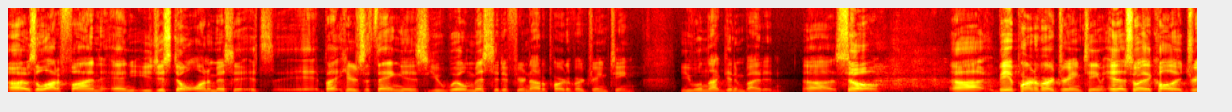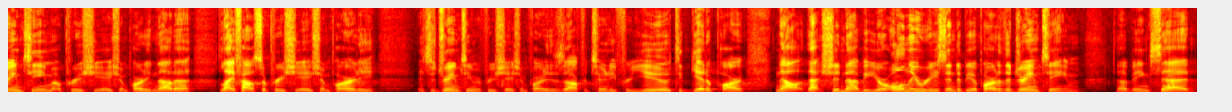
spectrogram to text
uh, it was a lot of fun, and you just don't want to miss it. It's, it, but here's the thing: is you will miss it if you're not a part of our dream team. You will not get invited. Uh, so. Uh, be a part of our dream team. That's why they call it a dream team appreciation party, not a lifehouse appreciation party. It's a dream team appreciation party. There's an opportunity for you to get a part. Now, that should not be your only reason to be a part of the dream team. That being said,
